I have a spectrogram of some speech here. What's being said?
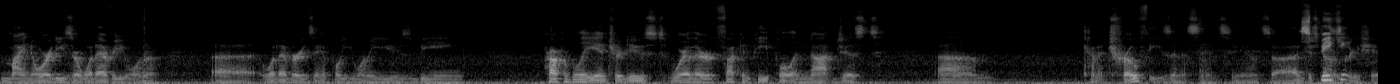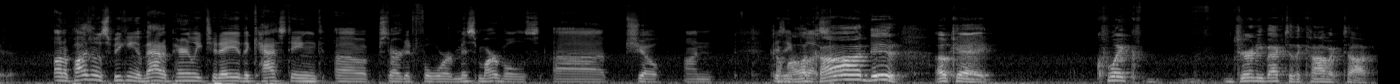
minorities or whatever you want to uh, whatever example you want to use being properly introduced where they're fucking people and not just um, kind of trophies in a sense, you know. So I just Speaking- appreciate it. On a positive, speaking of that, apparently today the casting uh, started for Miss Marvel's uh, show on Disney Kamala Plus. Khan, dude. Okay, quick journey back to the comic talk.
